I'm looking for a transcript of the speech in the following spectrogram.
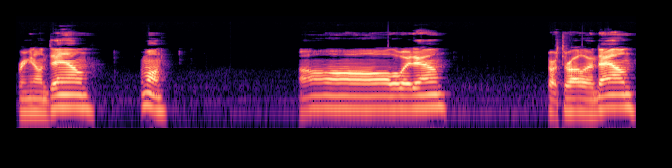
Bring it on down. Come on. All the way down. Start throttling down.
